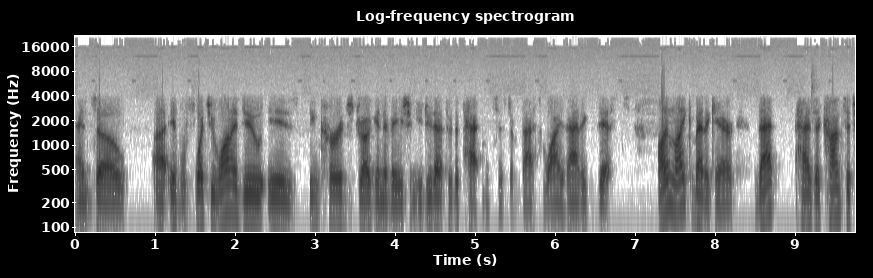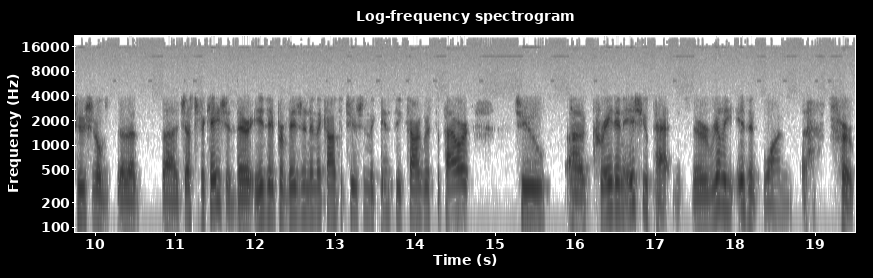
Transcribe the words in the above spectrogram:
And so, uh, if what you want to do is encourage drug innovation, you do that through the patent system. That's why that exists. Unlike Medicare, that has a constitutional uh, justification. There is a provision in the Constitution that gives the Congress the power to uh, create and issue patents. There really isn't one for,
